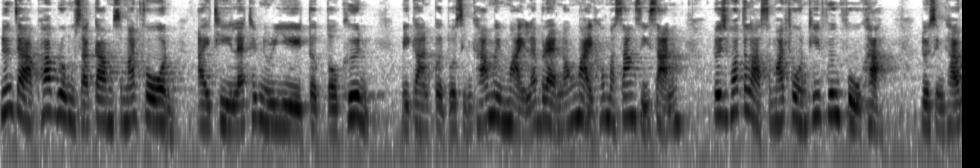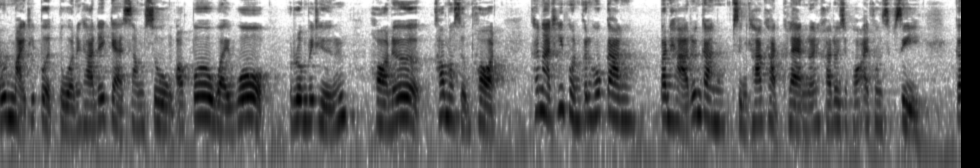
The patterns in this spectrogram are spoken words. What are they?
เนื่องจากภาพรวมอุตสาหกรรมสมาร์ทโฟน IT และเทคโนโลยีเติบโตขึ้น มีการเปิดตัวสินค้าใหม่ ๆ และแบรนด์น้องใหม่เข้ามาสร้างสีสัน โดยเฉพาะตลาดสมาร์ทโฟนที่เฟื่องฟูค่ะ โดยสินค้ารุ่นใหม่ที่เปิดตัวนะคะ ได้แก่ Samsung, Oppo, Vivo รวมไปถึง Honor เข้ามาเสริมพอร์ต ขณะที่ผลกระทบการปัญหาเรื่องการสินค้าขาดแคลนนะคะ โดยเฉพาะ iPhone 14 ก็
